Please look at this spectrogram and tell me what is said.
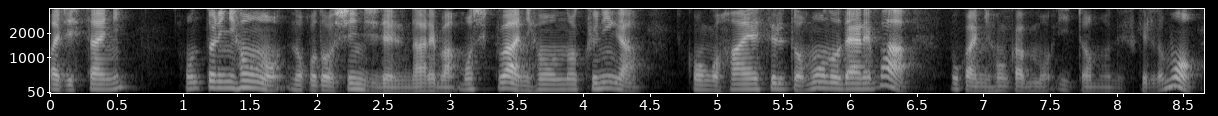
まあ、実際に本当に日本のことを信じているのであれば、もしくは日本の国が今後反映すると思うのであれば、僕は日本株もいいと思うんですけれども、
